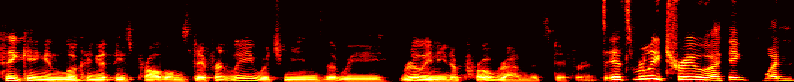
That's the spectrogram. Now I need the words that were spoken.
thinking and looking at these problems differently, which means that we really need a program that's different. It's really true. I think when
